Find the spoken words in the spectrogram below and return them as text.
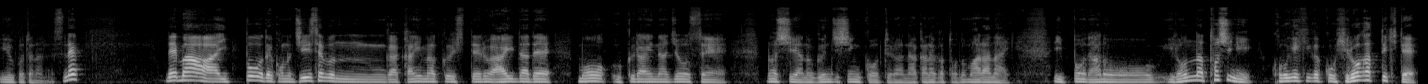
いうことなんですね。でまあ、一方でこの G7 が開幕している間でもウクライナ情勢、ロシアの軍事侵攻というのはなかなかとどまらない、一方であのいろんな都市に攻撃がこう広がってきて、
